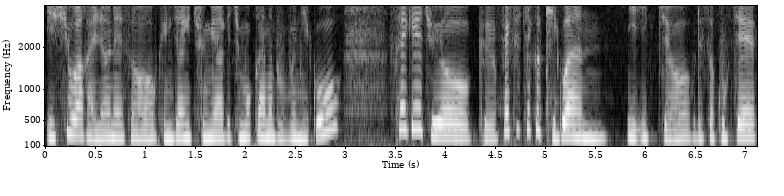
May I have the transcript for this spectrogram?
이슈와 관련해서 굉장히 중요하게 주목하는 부분이고 세계 주요 그 fact check 기관이 있죠. 그래서 국제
